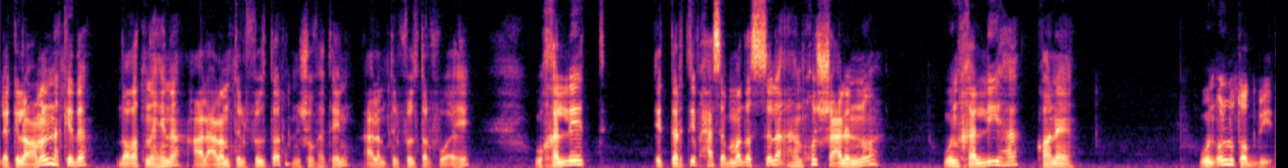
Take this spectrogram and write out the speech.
لكن لو عملنا كده ضغطنا هنا على علامة الفلتر نشوفها تاني علامة الفلتر فوق أهي وخليت الترتيب حسب مدى الصلة. هنخش على النوع ونخليها قناة ونقول له تطبيق.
